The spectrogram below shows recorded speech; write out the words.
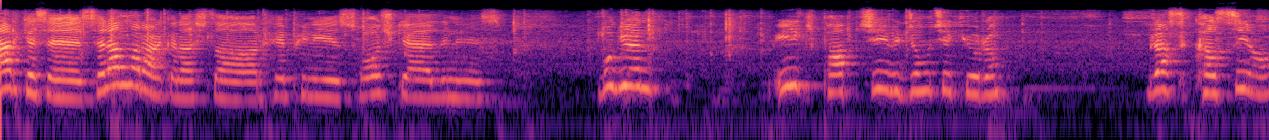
Herkese selamlar arkadaşlar. Hepiniz hoş geldiniz. Bugün ilk PUBG videomu çekiyorum. Biraz kasıyor.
